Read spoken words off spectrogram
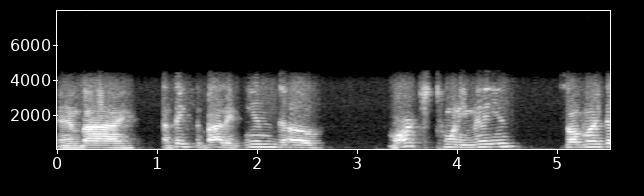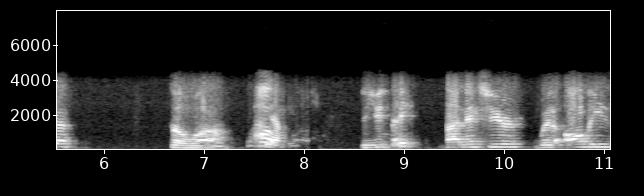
and by I think by the end of March, 20 million, something like that. So, uh, Wow. Yeah. do you think by next year, with all these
